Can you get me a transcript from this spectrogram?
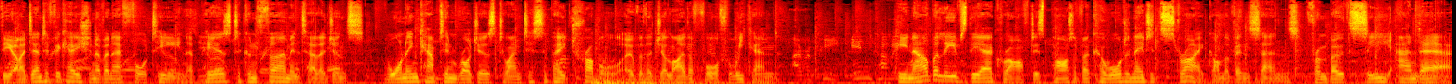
The identification of an F-14 appears to confirm intelligence, warning Captain Rogers to anticipate trouble over the July the 4th weekend. He now believes the aircraft is part of a coordinated strike on the Vincennes from both sea and air.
